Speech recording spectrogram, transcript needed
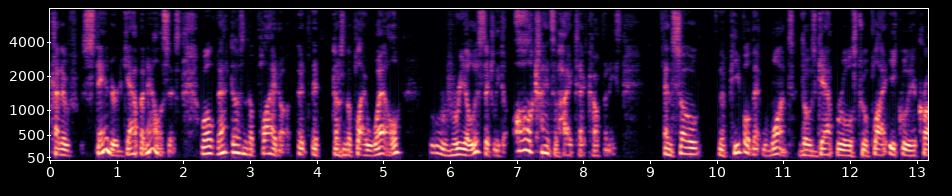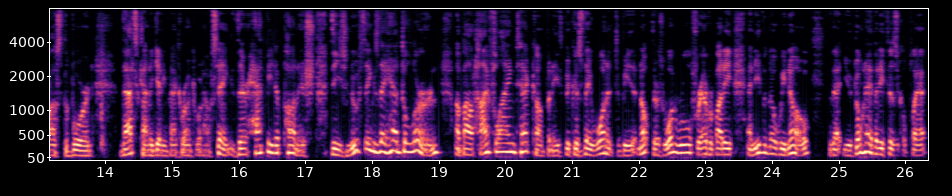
kind of standard GAAP analysis. Well, that doesn't apply to it, it doesn't apply well realistically to all kinds of high tech companies, and so the people that want those GAAP rules to apply equally across the board, that's kind of getting back around to what I was saying. They're happy to punish these new things they had to learn about high flying tech companies because they want it to be that nope, there's one rule for everybody. And even though we know that you don't have any physical plant,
